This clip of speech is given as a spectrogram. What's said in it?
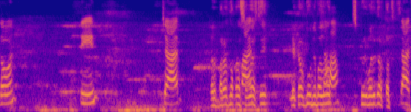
दोन तीन चार कारण बऱ्याच लोकांना सवय पाच, असते एका दोन्ही बाजूला सहा. स्पीडमध्ये करतात. सात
